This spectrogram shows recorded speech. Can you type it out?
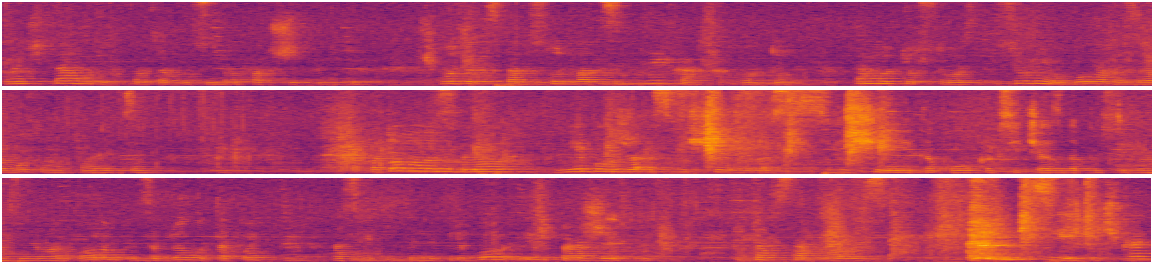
значит, там будет, допустим, про подшипники. Кодекс там 123, как, как вот тут, там вот устройство. Все у него было разработано по этим. Потом он изобрел, не было же освещения, освещения такого, как сейчас, допустим, разные лампы. Он изобрел вот такой осветительный прибор или прожектор. Туда вставлялась свечечка.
